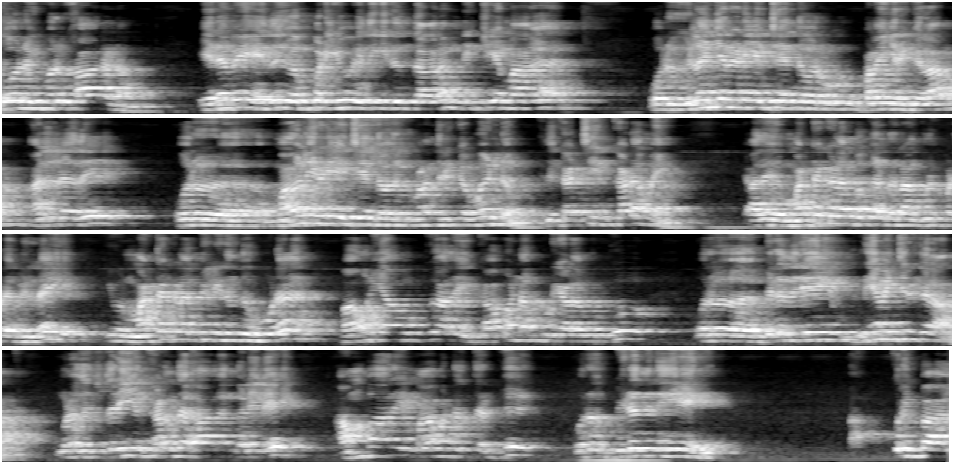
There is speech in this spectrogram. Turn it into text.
தோல்விக்கு ஒரு காரணம். எனவே எது எப்படியோ எது இருந்தாலும் நிச்சயமாக ஒரு இளைஞரணியை சேர்ந்தவர் பழகியிருக்கலாம் அல்லது ஒரு மகளிரணியை சேர்ந்தவருக்கு வளர்ந்திருக்க வேண்டும். இது கட்சியின் கடமை. அது மட்டக்களப்புக்கு என்று நான் குறிப்பிடவில்லை. இவர் மட்டக்களப்பில் இருந்து கூட வவுனியாவுக்கு அதை கவனக்கூடிய அளவுக்கு ஒரு பிரதிநிதியை நியமிச்சிருக்கலாம் உங்களுக்கு தெரியும் கடந்த காலங்களிலே அம்பாறை மாவட்டத்திற்கு ஒரு பிரதிநிதியை குறிப்பாக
